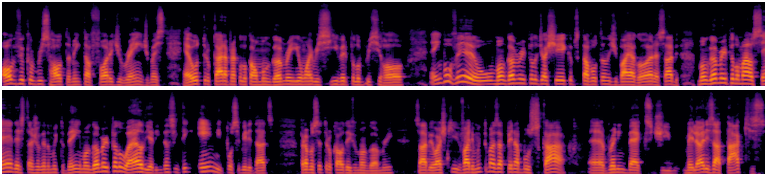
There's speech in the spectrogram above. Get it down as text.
óbvio que o Bruce Hall também tá fora de range, mas é outro cara para colocar o Montgomery e um wide receiver pelo Bruce Hall. É envolver o Montgomery pelo Josh Jacobs, que tá voltando de bye agora, sabe? Montgomery pelo Miles Sanders, tá jogando muito bem. Montgomery pelo Elliott. Então, assim, tem N possibilidades para você trocar o David Montgomery, sabe? Eu acho que vale muito mais a pena buscar é, running backs de melhores ataques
